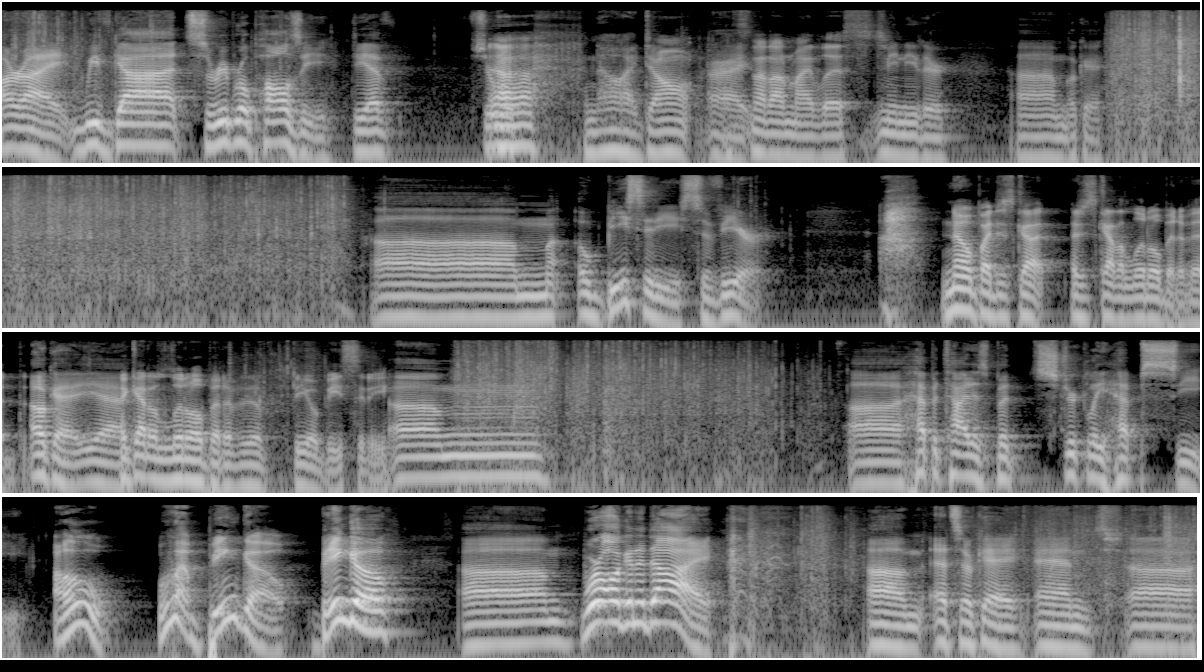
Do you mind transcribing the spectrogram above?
All right, we've got cerebral palsy. Do you have cerebral? Uh, no, I don't. All right. It's not on my list. Me neither. Um, okay. Um, obesity, severe. Nope, I just got I just got a little bit of it. Okay, yeah. I got a little bit of the, the obesity. Um, uh, hepatitis, but strictly Hep C. oh, ooh, a bingo. Bingo. Um, we're all gonna die. um, that's okay. And uh,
